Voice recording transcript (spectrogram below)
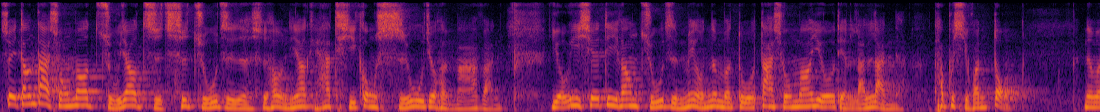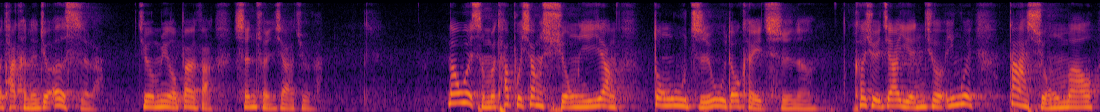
所以当大熊猫主要只吃竹子的时候，你要给它提供食物就很麻烦。有一些地方竹子没有那么多，大熊猫又有点懒懒的，它不喜欢动，那么它可能就饿死了，就没有办法生存下去了。那为什么它不像熊一样，动物、植物都可以吃呢？科学家研究，因为大熊猫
